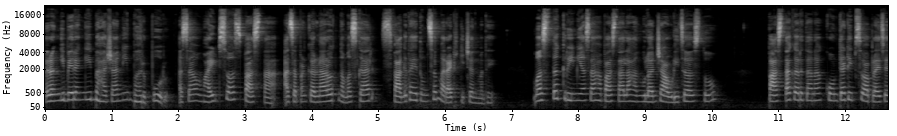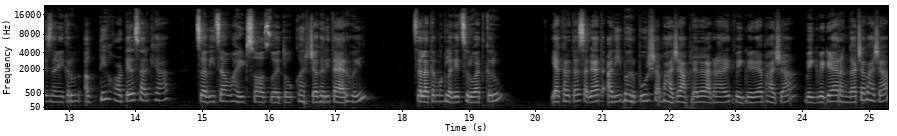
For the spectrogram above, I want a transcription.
रंगीबेरंगी भाज्यांनी भरपूर असा व्हाईट सॉस पास्ता आज आपण करणार आहोत. नमस्कार. स्वागत आहे तुमचं मराठी किचनमध्ये मस्त क्रीमी असा हा पास्ता लहान मुलांच्या आवडीचा असतो. पास्ता करताना कोणत्या टिप्स वापरायच्या आहेत जेणेकरून अगदी हॉटेलसारख्या चवीचा व्हाईट सॉस जो आहे तो घरच्या घरी तयार होईल? चला तर मग लगेच सुरुवात करू. याकरता सगळ्यात आधी भरपूरशा भाज्या आपल्याला लागणार आहेत. वेगवेगळ्या भाज्या वेगवेगळ्या रंगाच्या भाज्या.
